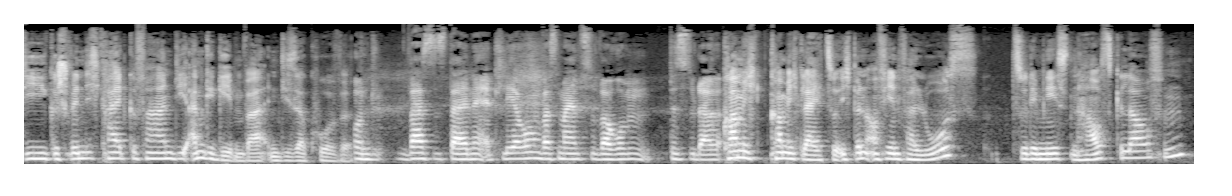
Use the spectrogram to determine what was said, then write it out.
die Geschwindigkeit gefahren, die angegeben war in dieser Kurve. Und was ist deine Erklärung? Was meinst du, warum bist du da? Komme ich, komm ich gleich zu. Ich bin auf jeden Fall los zu dem nächsten Haus gelaufen.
